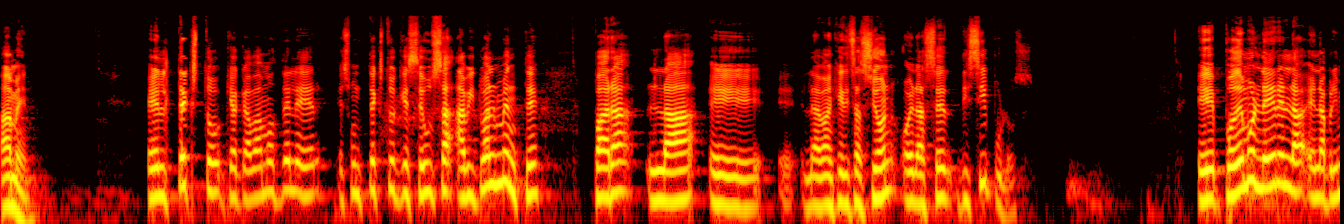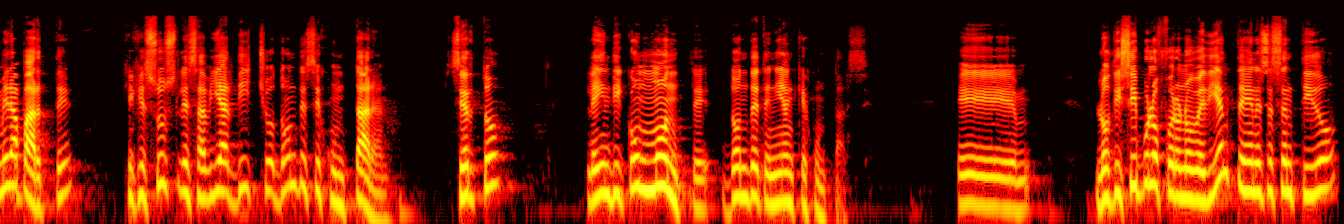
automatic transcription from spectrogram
Amén. El texto que acabamos de leer es un texto que se usa habitualmente para la, eh, la evangelización o el hacer discípulos. Eh, podemos leer en la, primera parte que Jesús les había dicho dónde se juntaran, ¿cierto? Le indicó un monte donde tenían que juntarse. Eh, los discípulos fueron obedientes en ese sentido,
